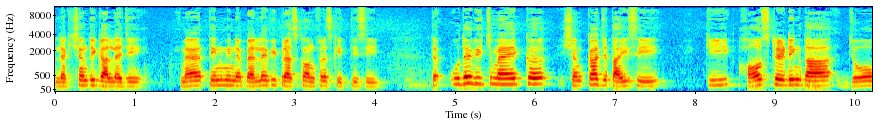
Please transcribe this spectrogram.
ਇਲੈਕਸ਼ਨ ਦੀ ਗੱਲ ਹੈ ਜੀ ਮੈਂ 3 ਮਹੀਨੇ ਪਹਿਲੇ ਵੀ ਪ੍ਰੈਸ ਕਾਨਫਰੰਸ ਕੀਤੀ ਸੀ। ਤੇ ਉਹਦੇ ਵਿੱਚ ਮੈਂ ਇੱਕ ਸ਼ੰਕਾ ਜਤਾਈ ਸੀ ਕਿ ਹਾਊਸ ਟ੍ਰੇਡਿੰਗ ਦਾ ਜੋ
